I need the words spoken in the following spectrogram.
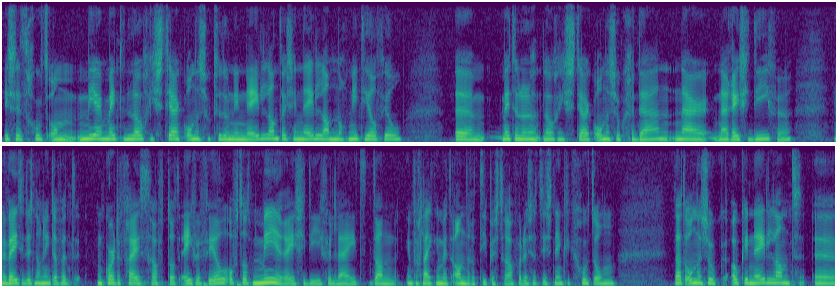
is het goed om meer methodologisch sterk onderzoek te doen in Nederland. Er is in Nederland nog niet heel veel um, methodologisch sterk onderzoek gedaan naar, naar recidive. We weten dus nog niet of het een korte vrijstraf tot evenveel of tot meer recidive leidt dan in vergelijking met andere typen straffen. Dus het is denk ik goed om dat onderzoek ook in Nederland uh,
